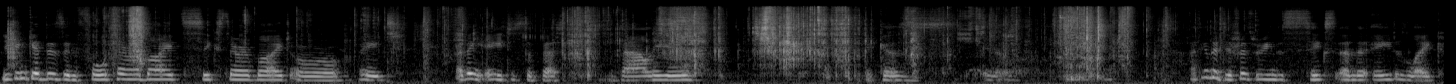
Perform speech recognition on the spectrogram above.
you can get this in 4 terabyte, 6 terabyte, or 8. I think 8 is the best value because, you know, I think the difference between the 6 and the 8 is like,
